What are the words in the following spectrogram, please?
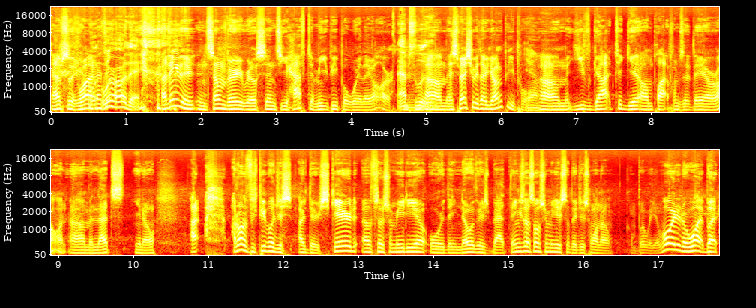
Absolutely. Well, where, think, where are they? I think that in some very real sense, you have to meet people where they are. Absolutely. Um, especially with our young people. Yeah. Um, you've got to get on platforms that they are on. Um, and that's, you know, I, I don't know if these people are just are they're scared of social media or they know there's bad things on social media, so they just want to completely avoid it or what. But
